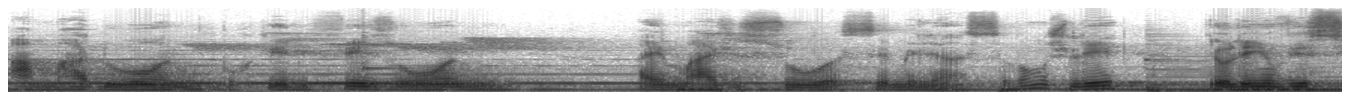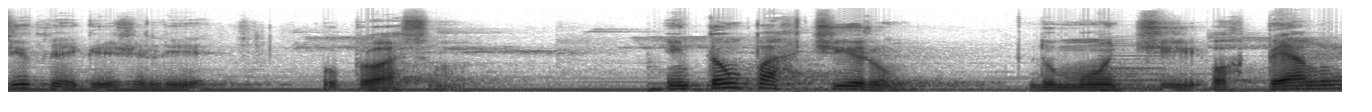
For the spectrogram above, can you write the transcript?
amado o homem, porque ele fez o homem a imagem sua semelhança. Vamos ler. Eu leio um versículo e a igreja lê o próximo. Então partiram do monte Orpelo,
